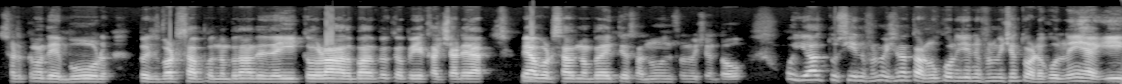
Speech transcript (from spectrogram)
ਸੜਕਾਂ ਦੇ ਬੋਰਡ ਫਿਰ WhatsApp ਨੰਬਰਾਂ ਦੇ ਲਈ ਕਰੋੜਾਂ ਅਰਬਾਂ ਰੁਪਏ ਖਰਚ ਛੜਿਆ ਪਿਆ WhatsApp ਨੰਬਰ ਇੱਥੇ ਸਾਨੂੰ ਇਨਫੋਰਮੇਸ਼ਨ ਦਿਓ। ਉਹ ਯਾਰ ਤੁਸੀਂ ਇਨਫੋਰਮੇਸ਼ਨ ਤੁਹਾਨੂੰ ਕੋਲ ਜੇ ਇਨਫੋਰਮੇਸ਼ਨ ਤੁਹਾਡੇ ਕੋਲ ਨਹੀਂ ਹੈਗੀ।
